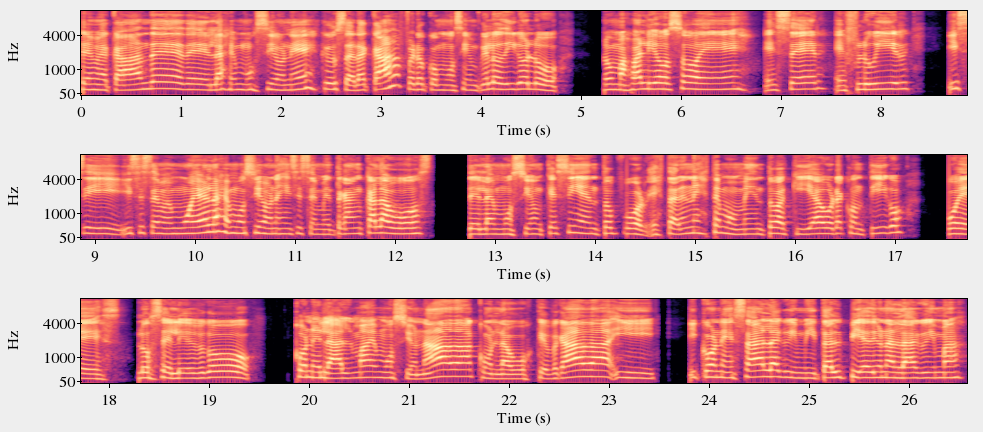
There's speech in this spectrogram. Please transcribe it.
Se me acaban de, de las emociones que usar acá, pero como siempre lo digo, lo, lo más valioso es, es ser, es fluir. Y si, y si se me mueven las emociones y si se me tranca la voz de la emoción que siento por estar en este momento aquí ahora contigo, pues lo celebro con el alma emocionada, con la voz quebrada y, y con esa lagrimita al pie de una lágrima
